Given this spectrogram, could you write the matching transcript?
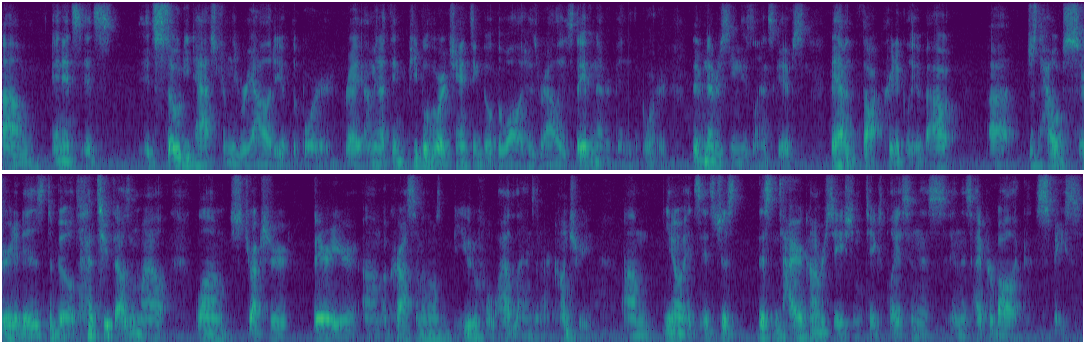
Um, and it's, it's, it's so detached from the reality of the border, right? I mean, I think people who are chanting "Build the Wall" at his rallies, they've never been to the border. They've never seen these landscapes. They haven't thought critically about uh, just how absurd it is to build a 2,000 mile long structure barrier um, across some of the most beautiful wildlands in our country. Um, you know, it's it's just this entire conversation takes place in this in this hyperbolic space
